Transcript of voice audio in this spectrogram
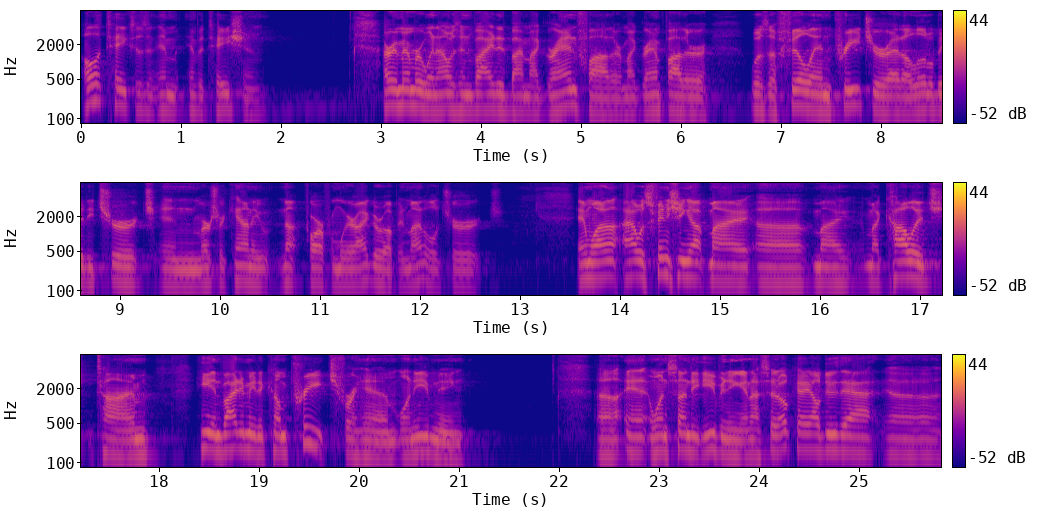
All it takes is an invitation. I remember when I was invited by my grandfather. My grandfather was a fill in preacher at a little bitty church in Mercer County, not far from where I grew up in my little church. And while I was finishing up my, uh, my, my college time, he invited me to come preach for him one evening, uh, and one Sunday evening. And I said, okay, I'll do that. Uh,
